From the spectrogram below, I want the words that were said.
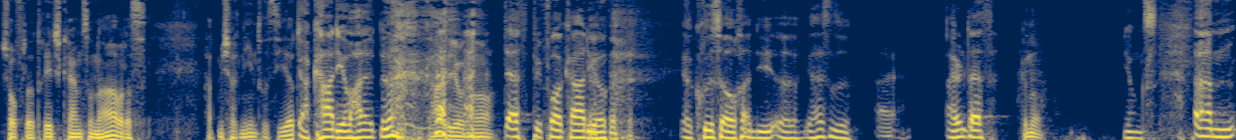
ich hoffe, da trete ich keinem zu nah, aber das hat mich halt nie interessiert. ja, Cardio halt, ne? Cardio, genau. Death before Cardio. ja, Grüße auch an die, äh, wie heißen sie? Iron Death genau. Jungs. Ähm,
